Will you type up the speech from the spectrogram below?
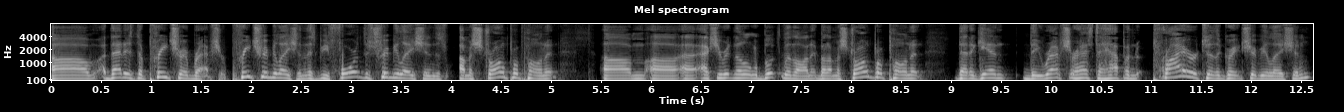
uh, that is the pre-trib rapture, pre-tribulation. This before the tribulation. I'm a strong proponent. Um, uh, actually written a little booklet on it, but I'm a strong proponent that again, the rapture has to happen prior to the great tribulation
